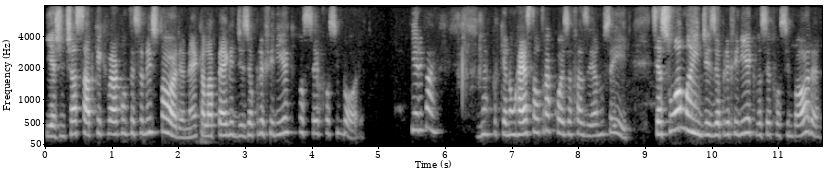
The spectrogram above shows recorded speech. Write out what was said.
E a gente já sabe o que, que vai acontecer na história, né? Que ela pega e diz: Eu preferia que você fosse embora. E ele vai, né? Porque não resta outra coisa a fazer a não ser ir. Se a sua mãe diz: Eu preferia que você fosse embora,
